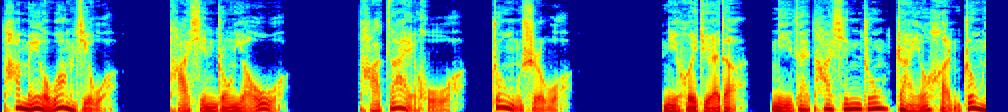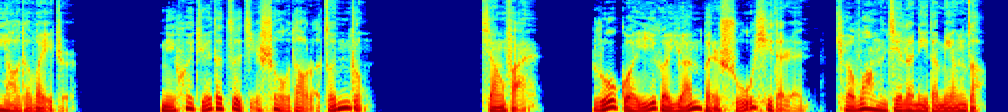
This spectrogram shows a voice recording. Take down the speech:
他没有忘记我，他心中有我，他在乎我，重视我，你会觉得你在他心中占有很重要的位置，你会觉得自己受到了尊重。相反，如果一个原本熟悉的人却忘记了你的名字，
